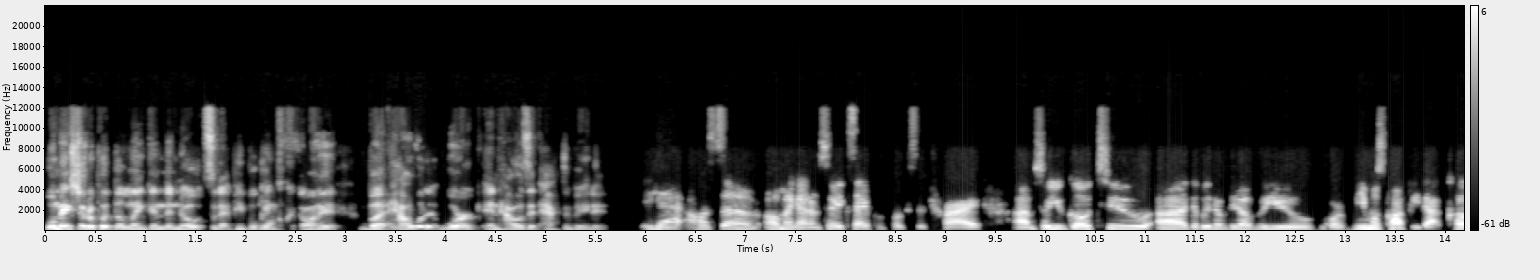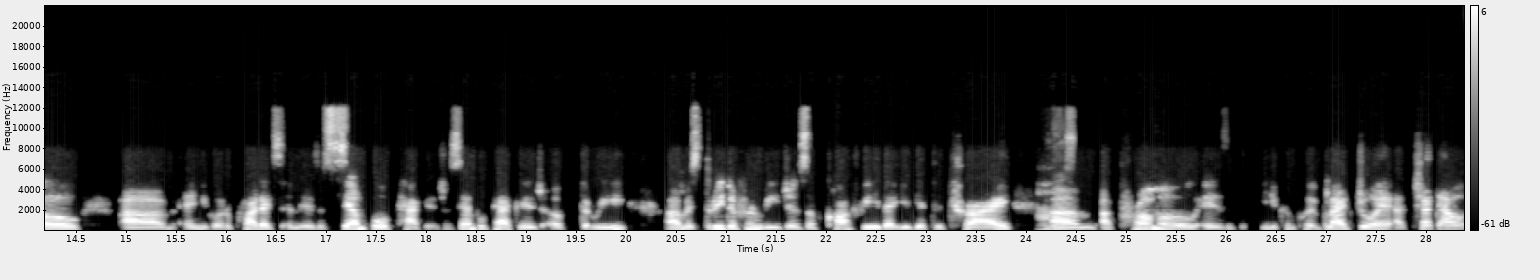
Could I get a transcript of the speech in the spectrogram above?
We'll make sure to put the link in the notes so that people can click on it. But how would it work and how is it activated? Yeah, awesome. Oh my God, I'm so excited for folks to try. Um, so you go to uh, www or mimoscoffee.co um, and you go to products and there's a sample package, a sample package of three. Um, mm-hmm. It's three different regions of coffee that you get to try. Um, a promo is you can put Black Joy at checkout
